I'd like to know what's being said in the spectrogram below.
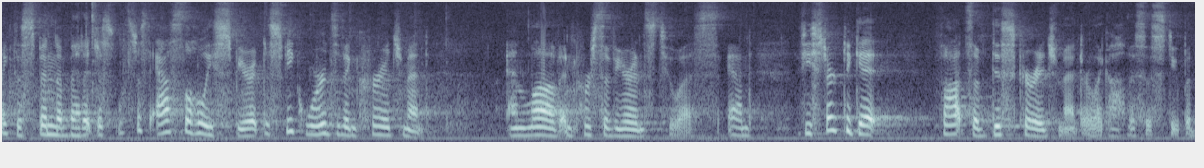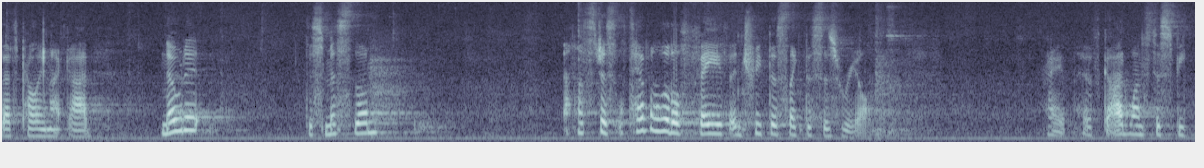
Like to spend a minute just let's just ask the Holy Spirit to speak words of encouragement and love and perseverance to us. And if you start to get thoughts of discouragement or like, oh, this is stupid, that's probably not God. Note it, dismiss them, and let's just let's have a little faith and treat this like this is real. Right? If God wants to speak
